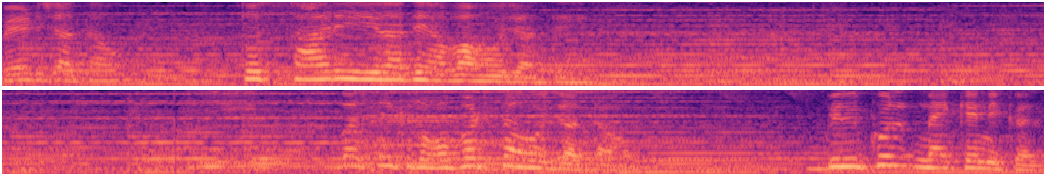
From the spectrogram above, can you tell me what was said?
बैठ जाता हूँ तो सारे इरादे हवा हो जाते हैं। बस एक रॉबर्ट सा हो जाता हूँ। बिल्कुल मैकेनिकल।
